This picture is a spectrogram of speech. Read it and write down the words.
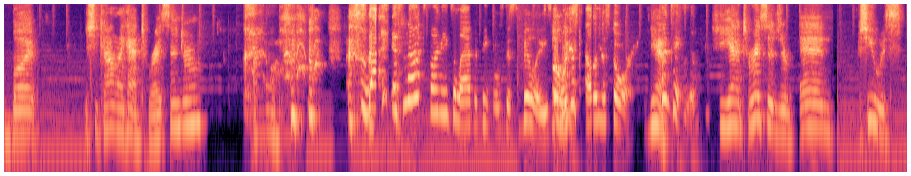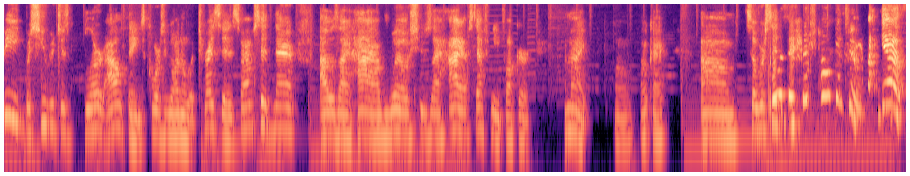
but she kind of like had Tourette syndrome. It's, not, it's not funny to laugh at people's disabilities, but oh, we're just telling the story. Yeah. Continue. She had Tourette syndrome and she would speak, but she would just blurt out things. Of course, we all know what Tourette is. So I'm sitting there. I was like, "Hi, I'm Will." She was like, "Hi, I'm Stephanie." Fucker. I'm like, "Oh, okay." Um, so we're sitting. Who this bitch talking to? yes,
